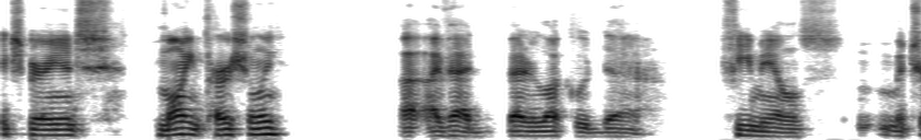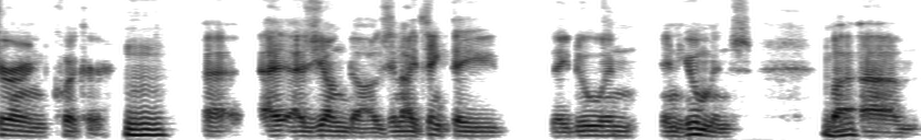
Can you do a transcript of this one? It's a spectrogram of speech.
experience, mine personally, uh, I've had better luck with uh, females maturing quicker Mm-hmm. uh, a- as young dogs, and I think they they do in in humans. But um,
